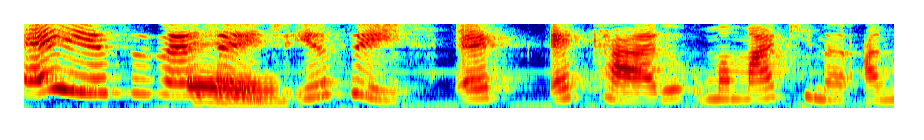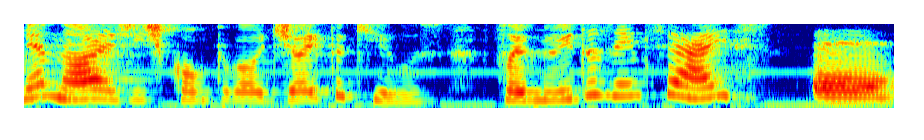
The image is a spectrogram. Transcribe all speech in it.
é isso, né, É. gente? E assim, é, é caro. Uma máquina, a menor, a gente comprou de 8 quilos. Foi 1.200 reais, É,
